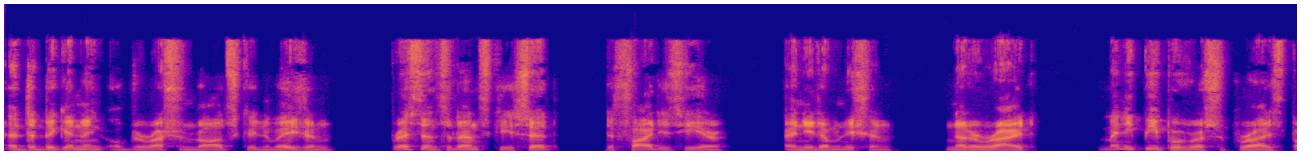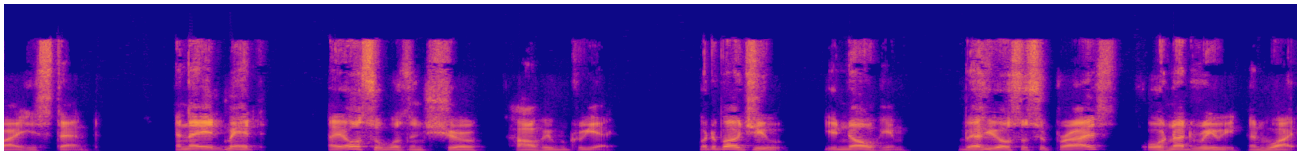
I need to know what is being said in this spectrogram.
At the beginning of the Russian large scale invasion, President Zelensky said, the fight is here. I need ammunition, not a right Many people were surprised by his stand, and I admit I also wasn't sure how he would react. What about you? You know him. Were you also surprised, or not really, and why?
